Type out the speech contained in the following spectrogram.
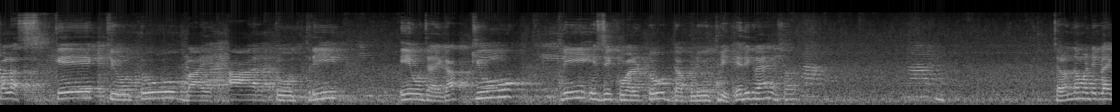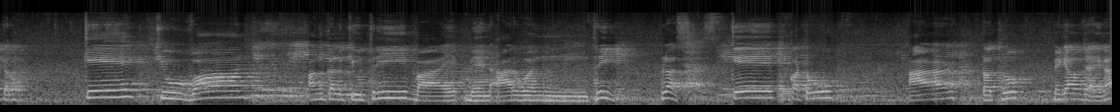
plus K Q2 by R23 ये हो जाएगा Q3 is equal to W3. ये दिख रहा है चलो अंदर मल्टीप्लाई करो के क्यू वन अंकल क्यू थ्री बाय बेन r one three plus k Q two r टथ्रू फिर क्या हो जाएगा?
